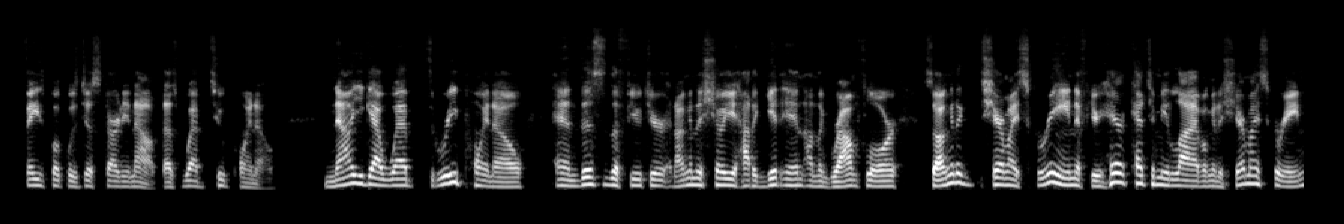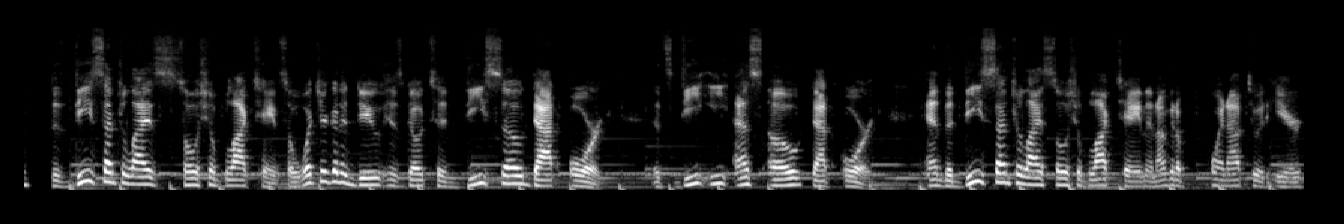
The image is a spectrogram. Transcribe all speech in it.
Facebook was just starting out. That's Web 2.0. Now you got Web 3.0, and this is the future and i'm going to show you how to get in on the ground floor. So i'm going to share my screen. If you're here catching me live i'm going to share my screen. The decentralized social blockchain. So what you're going to do is go to deso.org it's d-e-s-o.org and the decentralized social blockchain and i'm going to point out to it here.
